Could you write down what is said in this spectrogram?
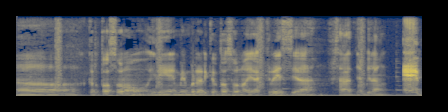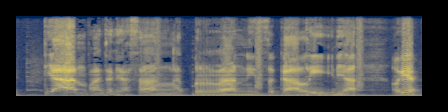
Uh, Kertosono, ini member dari Kertosono ya, Chris ya. Saatnya bilang, Edian Pancan ya, sangat berani sekali ini ya Oke,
